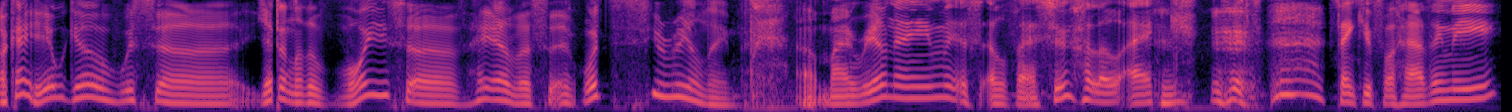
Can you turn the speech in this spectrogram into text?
Okay, here we go with uh, yet another voice. Uh, hey Elvis, uh, what's your real name? Uh, my real name is Elvasser. Hello, Ike. Thank you for having me.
